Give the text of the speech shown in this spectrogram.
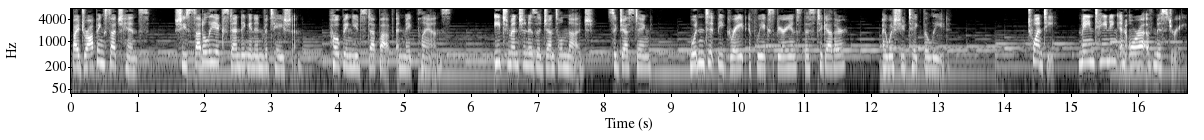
By dropping such hints, she's subtly extending an invitation, hoping you'd step up and make plans. Each mention is a gentle nudge, suggesting, Wouldn't it be great if we experienced this together? I wish you'd take the lead. 20. Maintaining an aura of mystery.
